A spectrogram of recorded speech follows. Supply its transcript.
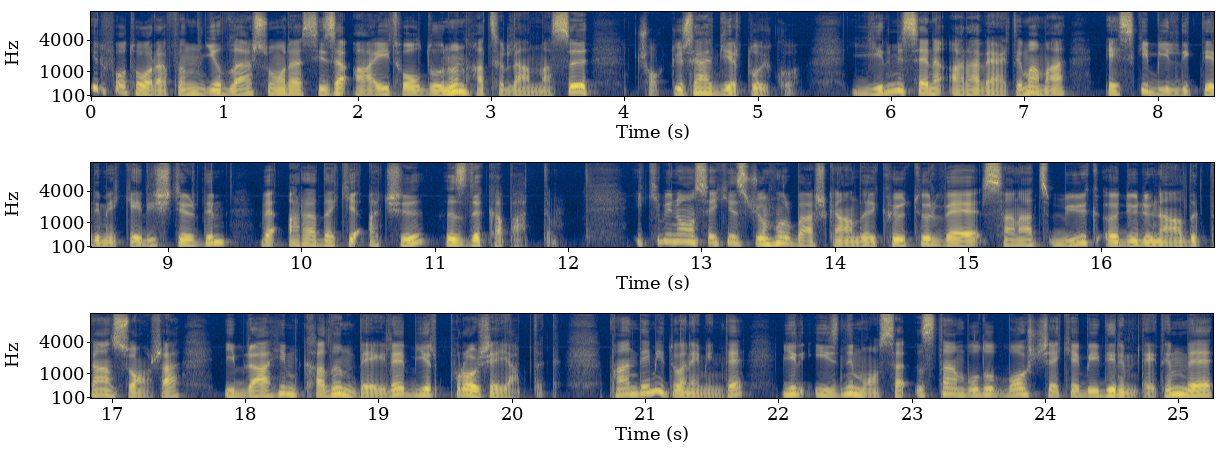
Bir fotoğrafın yıllar sonra size ait olduğunun hatırlanması çok güzel bir duygu. 20 sene ara verdim ama eski bildiklerimi geliştirdim ve aradaki açığı hızlı kapattım. 2018 Cumhurbaşkanlığı Kültür ve Sanat Büyük Ödülünü aldıktan sonra İbrahim Kalın Bey ile bir proje yaptık. Pandemi döneminde bir iznim olsa İstanbul'u boş çekebilirim dedim ve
